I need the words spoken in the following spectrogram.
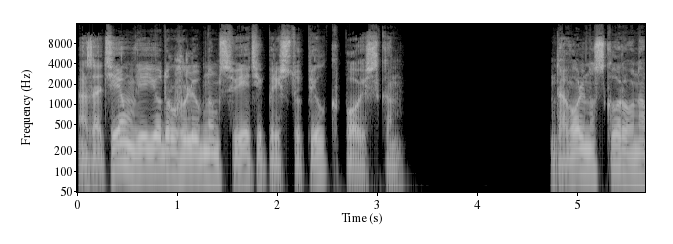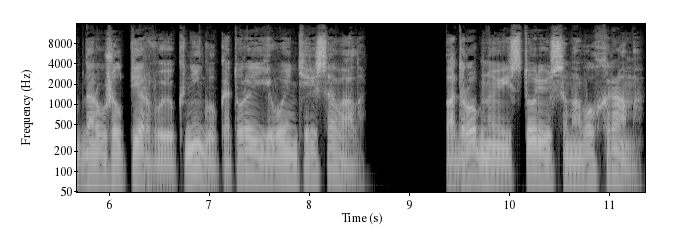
а затем в ее дружелюбном свете приступил к поискам. Довольно скоро он обнаружил первую книгу, которая его интересовала — подробную историю самого храма.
